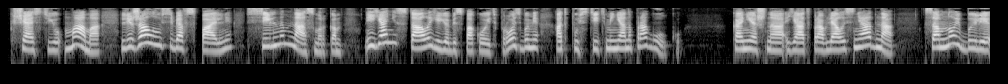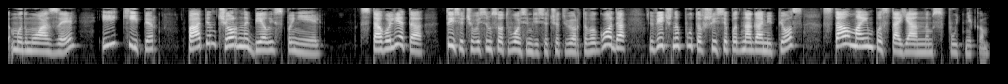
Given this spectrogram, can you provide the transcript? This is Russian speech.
К счастью, мама лежала у себя в спальне с сильным насморком, и я не стала ее беспокоить просьбами отпустить меня на прогулку. Конечно, я отправлялась не одна. Со мной были мадмуазель и кипер, папин черно-белый спаниель. С того лета 1884 года вечно путавшийся под ногами пес стал моим постоянным спутником.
